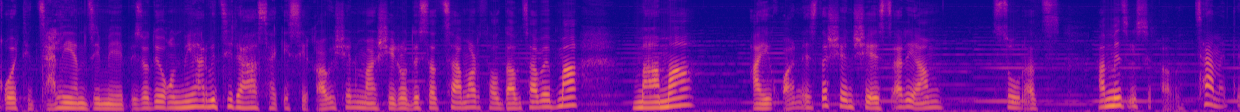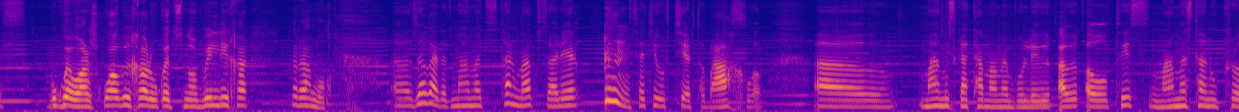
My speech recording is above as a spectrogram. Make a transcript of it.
იყო ერთი ძალიან ძიმე ეპიზოდი, ოღონდ მე არ ვიცი რა ასაკის იყავი შენ მაშინ, როდესაც სამართალ დამცავებმა мама აიყვანეს და შენ შეესწარი ამ სურათს. ამეც ის იყავი. 13-ის. უკვე ვარსკვლავი ხარ, უკვე ცნობილი ხარ და რა მოხდა? აა, ზოგადად მამაცთან მაქვს ძალიან ესეთი ურთიერთობა ახლო. აა მამის გათამამებული ვიყავი ყოველთვის, მამასთან უფრო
